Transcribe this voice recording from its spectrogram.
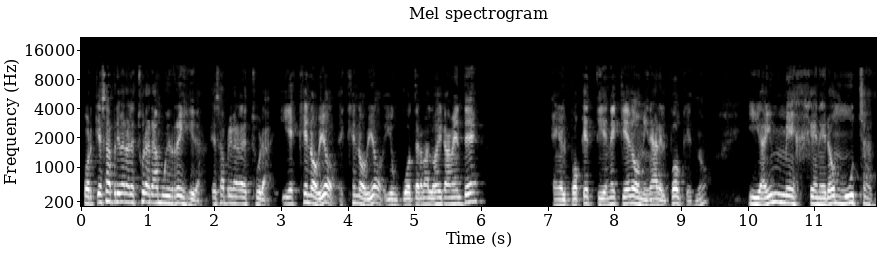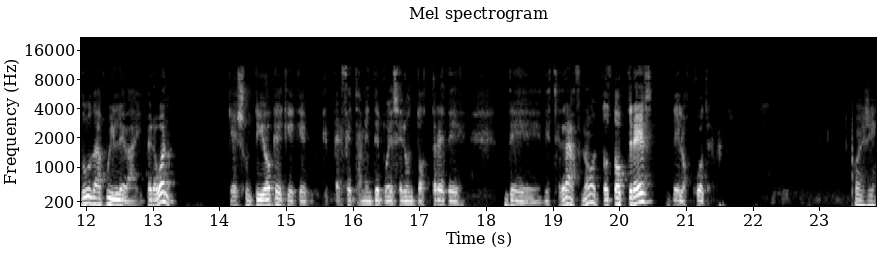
Porque esa primera lectura era muy rígida, esa primera lectura. Y es que no vio, es que no vio. Y un quarterback, lógicamente, en el pocket tiene que dominar el pocket, ¿no? Y ahí me generó muchas dudas Will Levi. Pero bueno, que es un tío que, que- que- que perfectamente puede ser un top 3 de, de, de este draft, ¿no? To- Top 3 de los quarterbacks. Pues sí.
